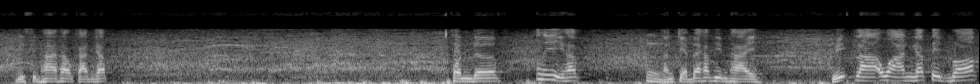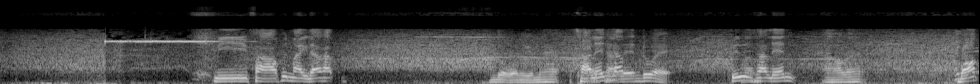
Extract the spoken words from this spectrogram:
25 เท่ากันครับ คนเดิมนี่ครับอืมยังเก็บได้ครับทีมไทย วิลาวันครับ ติดบล็อก มีฟาวล์ขึ้นมาอีกแล้วครับ โดนอีกไหมฮะ challenge ครับชาเลนด้วยฟิลิปปินส์ชาเลนจ์เอาแล้วฮะบล็อก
